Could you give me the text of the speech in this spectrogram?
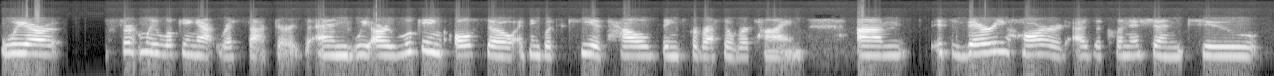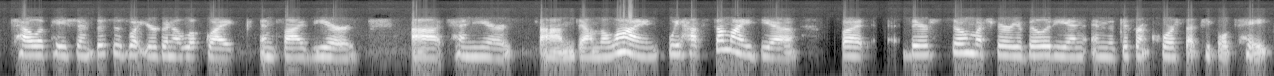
we are certainly looking at risk factors. And we are looking also, I think what's key is how things progress over time. Um, it's very hard as a clinician to tell a patient, this is what you're going to look like in five years, uh, 10 years um, down the line. We have some idea, but there's so much variability in, in the different course that people take.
